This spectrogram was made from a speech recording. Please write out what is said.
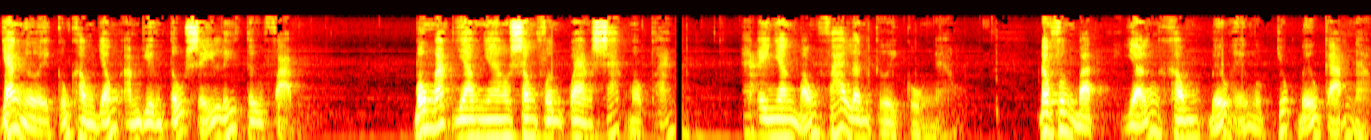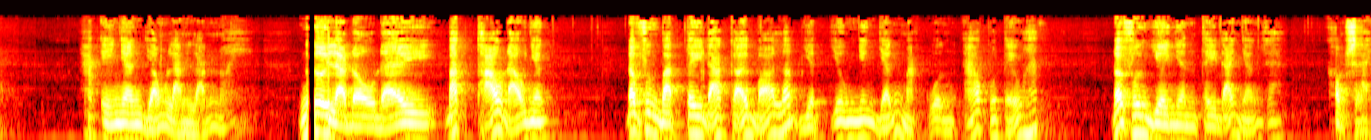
dáng người cũng không giống âm dương tú sĩ Lý Tư Phạm. Bốn mắt giao nhau song phân quan sát một thoáng. Hắc y nhân bỗng phá lên cười cuồng ngạo. Đông Phương Bạch vẫn không biểu hiện một chút biểu cảm nào. Hắc y nhân giọng lạnh lạnh nói. Ngươi là đồ đệ bách thảo đạo nhân. Đông Phương Bạch tuy đã cởi bỏ lớp dịch dung nhưng vẫn mặc quần áo của tiểu hắc. Đối phương vừa nhìn thì đã nhận ra. Không sai.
